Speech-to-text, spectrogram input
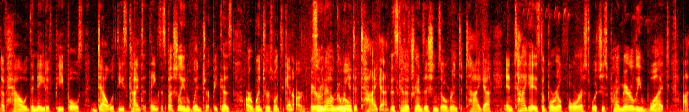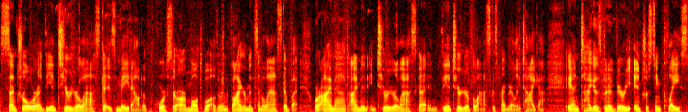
of how the native peoples dealt with these kinds of things, especially in winter, because our winters, once again, are very So now brutal. going into taiga. This kind of transitions over into taiga, and taiga is the boreal forest, which is primarily what uh, central or the interior Alaska is made out of. Of course, there are multiple other environments in Alaska, but where I'm at, I'm in interior Alaska, and the interior of Alaska is primarily taiga. And taiga has been a very interesting place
